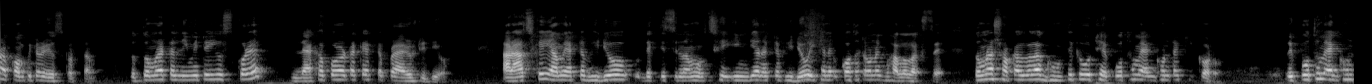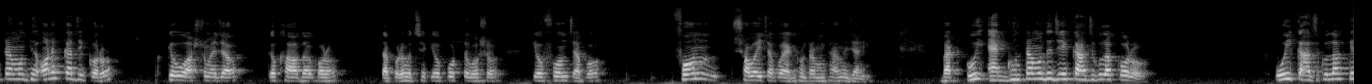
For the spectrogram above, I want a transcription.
না কম্পিউটার ইউজ করতাম। তো তোমরা একটা লিমিটে ইউজ করে লেখাপড়াটাকে একটা প্রায়োরিটি দিও। আর আজকেই আমি একটা ভিডিও দেখতেছিলাম, হচ্ছে ইন্ডিয়ান একটা ভিডিও এখানে কথাটা অনেক ভালো লাগছে। তোমরা সকালবেলা ঘুম থেকে উঠে প্রথম এক ঘণ্টা কি করো? ওই প্রথম এক ঘণ্টার মধ্যে অনেক কাজই করো। কেউ আশ্রমে যাও, কেউ খাওয়া দাওয়া করো। তারপরে হচ্ছে কেউ পড়তে বসো, কেউ ফোন চাপো। ফোন সবাই চাপো এক ঘণ্টার মধ্যে, আমি জানি। বাট ওই এক ঘণ্টার মধ্যে যে কাজগুলো করো, ওই কাজগুলোকে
